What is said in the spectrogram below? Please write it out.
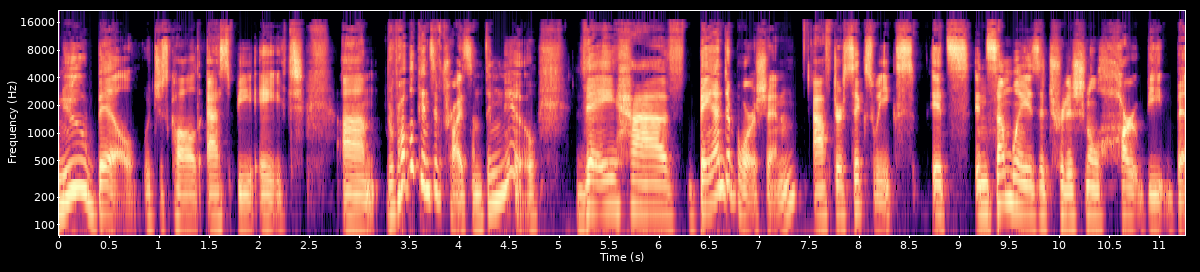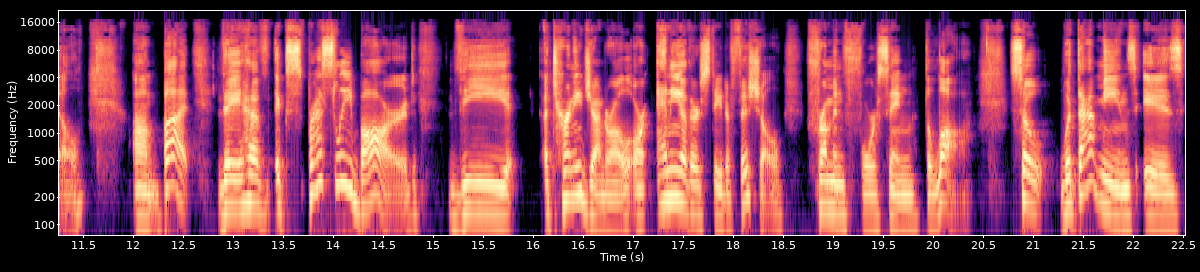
new bill, which is called SB 8, um, Republicans have tried something new. They have banned abortion after six weeks. It's in some ways a traditional heartbeat bill, um, but they have expressly barred the attorney general or any other state official from enforcing the law. So, what that means is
